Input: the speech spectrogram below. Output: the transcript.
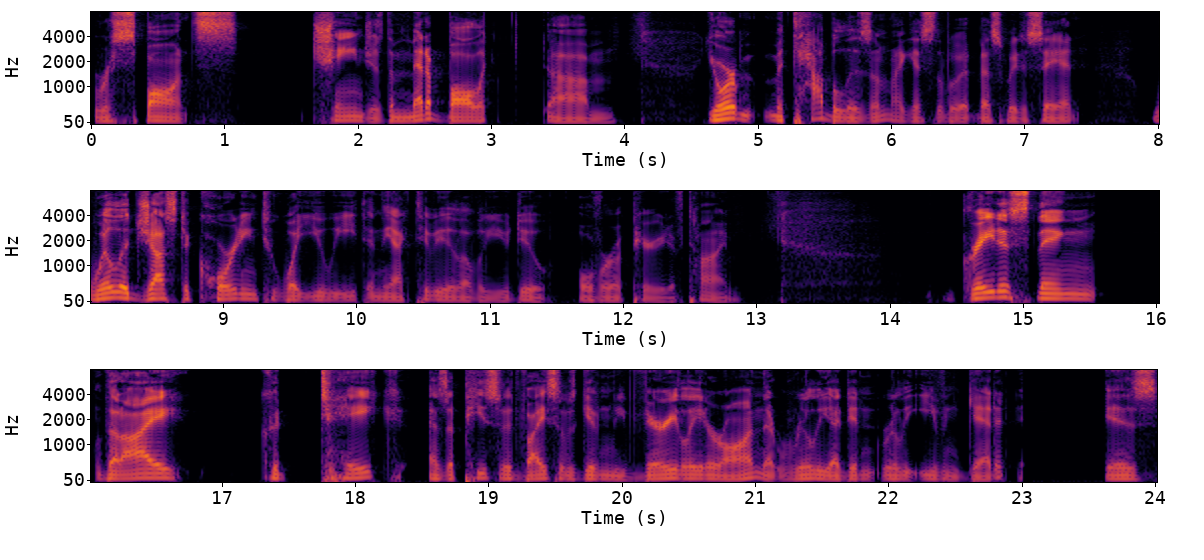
response changes, the metabolic, um, your metabolism, I guess the best way to say it, will adjust according to what you eat and the activity level you do over a period of time. Greatest thing that I could take as a piece of advice that was given me very later on that really I didn't really even get it is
